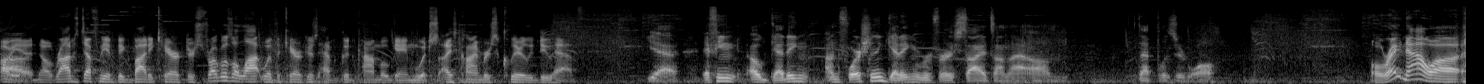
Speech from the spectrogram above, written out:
Oh yeah, uh, no, Rob's definitely a big body character. Struggles a lot with the characters that have a good combo game, which Ice Climbers clearly do have. Yeah, if he oh getting unfortunately getting reverse sides on that um that Blizzard wall. Well, right now, uh,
